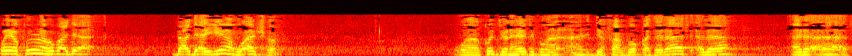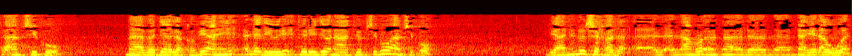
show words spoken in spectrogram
ويأكلونه بعد بعد أيام وأشهر. وكنت نهيتكم عن الدخار فوق ثلاث ألا ألا فأمسكوه. ما بدا لكم. يعني الذي تريدون أن تمسكوه أمسكوه. يعني نسخ الأمر النهي الأول.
